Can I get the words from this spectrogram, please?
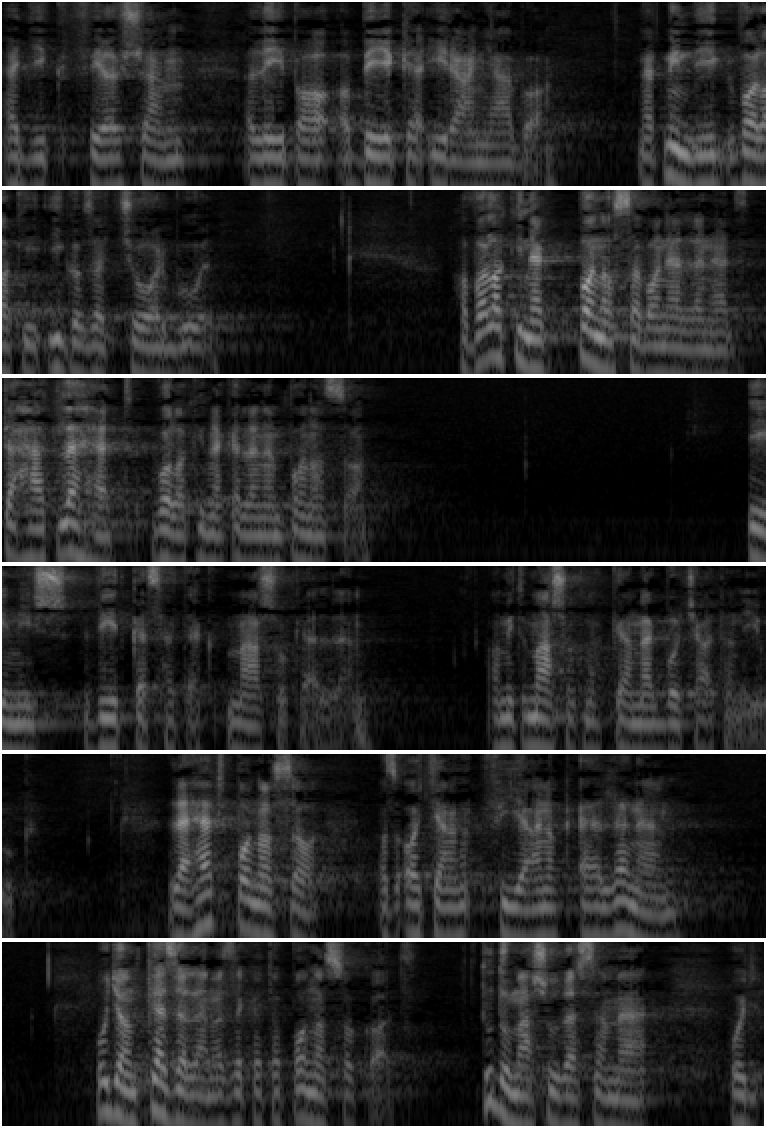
egyik fél sem lép a, a béke irányába. Mert mindig valaki igazat csorbul. Ha valakinek panasza van ellened, tehát lehet valakinek ellenem panasza, én is védkezhetek mások ellen amit másoknak kell megbocsátaniuk. Lehet panasza az atyám fiának ellenem? Hogyan kezelem ezeket a panaszokat? Tudomásul veszem-e, hogy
